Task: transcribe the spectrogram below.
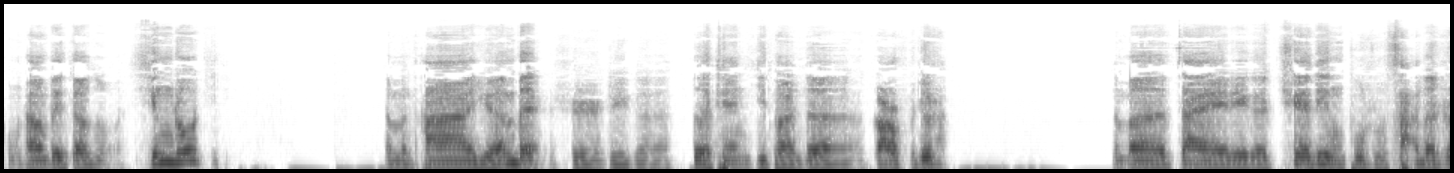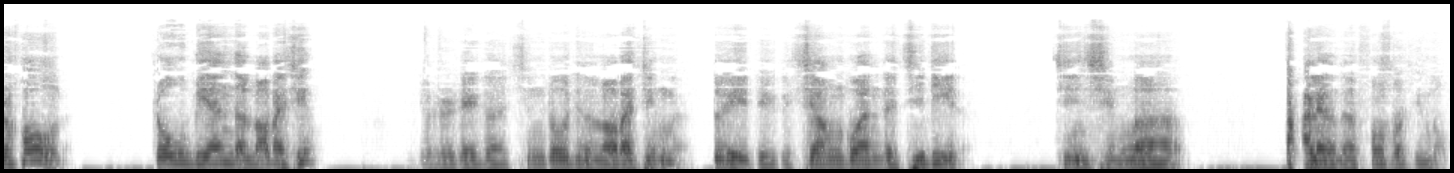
通常被叫做星洲基地。那么它原本是这个乐天集团的高尔夫球场。那么，在这个确定部署萨德之后呢，周边的老百姓，也就是这个新州郡的老百姓呢，对这个相关的基地，进行了大量的封锁行动。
